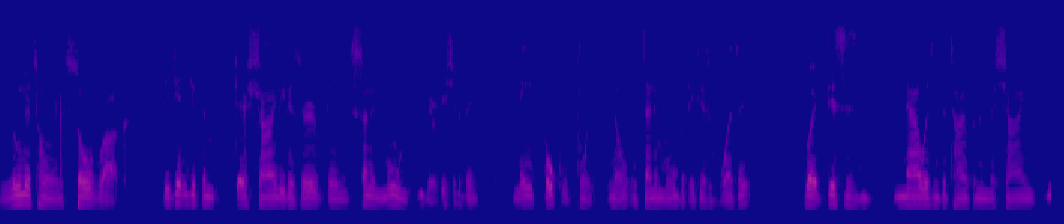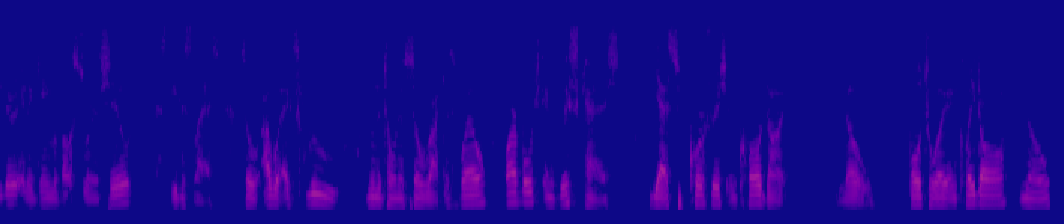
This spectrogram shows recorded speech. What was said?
Lunatone, Solrock, they didn't get them their shine they deserved in Sun and Moon either. They should have been main focal point, you know, in Sun and Moon, but they just wasn't. But this is now isn't the time for them to shine either in a game about Sword and Shield. That's Aegislash. So I will exclude Lunatone and Solrock as well. Barboach and Whiscash. Yes. Corphish and Crawdaunt. No. Baltoy and Claydol. No.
